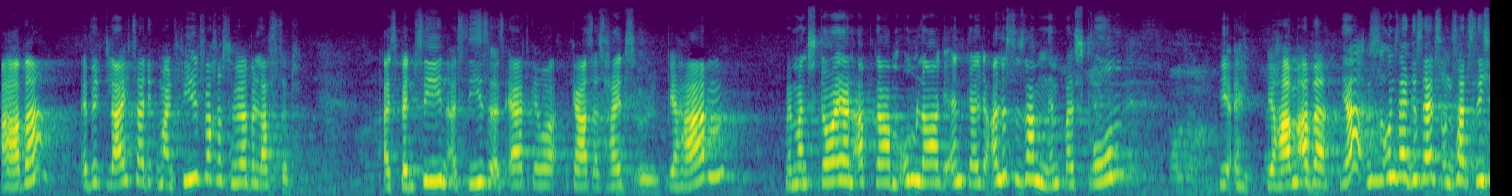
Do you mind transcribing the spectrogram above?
aber er wird gleichzeitig um ein Vielfaches höher belastet als Benzin, als Diesel, als Erdgas, als Heizöl. Wir haben, wenn man Steuern, Abgaben, Umlage, Entgelte alles zusammennimmt, bei Strom wir haben aber, ja, das ist unser Gesetz, und das nicht,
